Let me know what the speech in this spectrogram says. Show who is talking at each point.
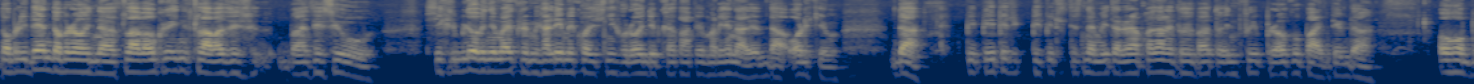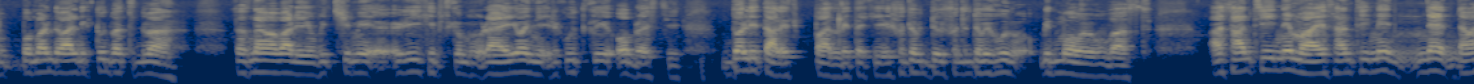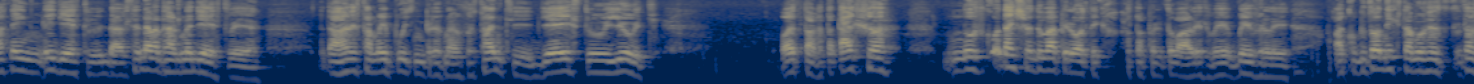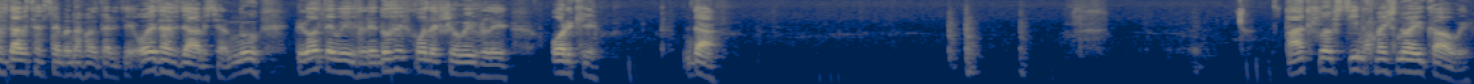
Speaker 1: Добрий день, доброго дня. Слава Україні, слава ЗСУ. Всіх люблю, обнімаю, крім галімих колишніх уродів, кацапів, маргіналів, да, орків. Да. Пі- пі- пі- Підписуйтесь на мій телеграм-канал, дуже багато інфи про окупантів, да. Ого, бомбардувальник Ту-22 зазнав аварії в Чемерихівському районі Іркутської області. Долітались падли такі, що що двигун відмовив у вас. А санкцій немає, санкцій не, не, на вас не, не дійствують, да, все на вас гарно дійствує. Навіть саме і Путін признав, що санкції дійствують. От так. Та так що, ну шкода, що два пілоти катапультувались, вижили. А Кобзон їх там уже завждався в себе на концерті. Ой, завждався. Ну, пілоти вижили. Дуже шкода, що вижили. Орки. Да. Так що всім смачної кави.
